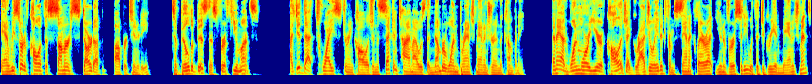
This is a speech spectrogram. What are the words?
And we sort of call it the summer startup opportunity to build a business for a few months. I did that twice during college. And the second time I was the number one branch manager in the company. Then I had one more year of college. I graduated from Santa Clara University with a degree in management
